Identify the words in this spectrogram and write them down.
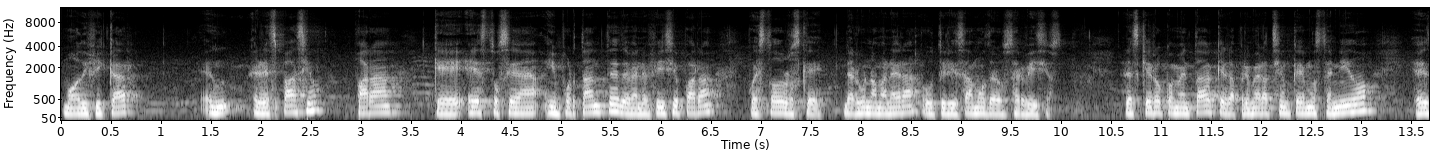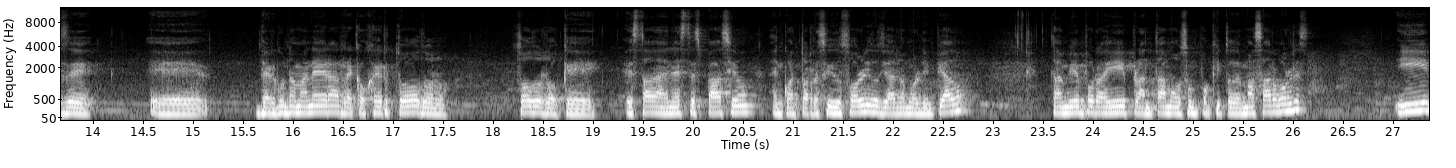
modificar el espacio para que esto sea importante, de beneficio para pues, todos los que de alguna manera utilizamos de los servicios. Les quiero comentar que la primera acción que hemos tenido es de, eh, de alguna manera, recoger todo, todo lo que está en este espacio. En cuanto a residuos sólidos, ya lo hemos limpiado. También por ahí plantamos un poquito de más árboles. Y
